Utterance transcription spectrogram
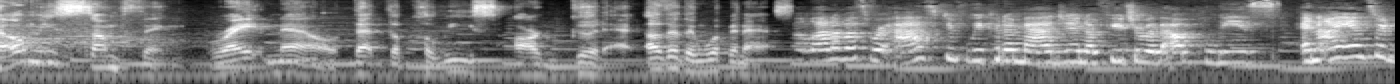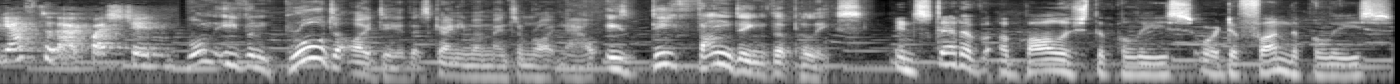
Tell me something right now that the police are good at, other than whooping ass? A lot of us were asked if we could imagine a future without police, and I answered yes to that question. One even broader idea that's gaining momentum right now is defunding the police. Instead of abolish the police or defund the police,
